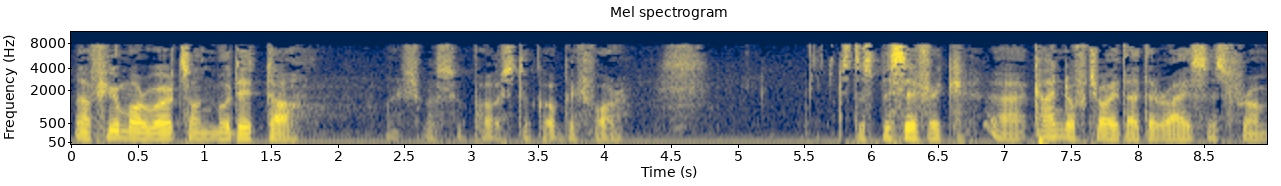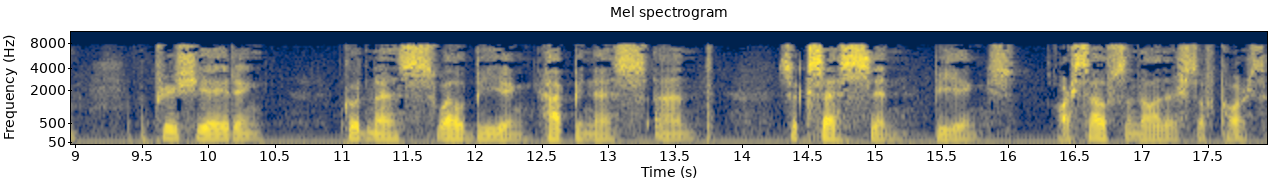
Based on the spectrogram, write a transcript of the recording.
Now a few more words on mudita, which was supposed to go before. It's the specific uh, kind of joy that arises from appreciating goodness, well-being, happiness, and success in beings, ourselves and others, of course.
